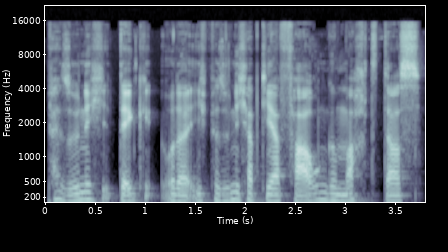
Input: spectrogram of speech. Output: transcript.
persönlich denke, oder ich persönlich habe die Erfahrung gemacht, dass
